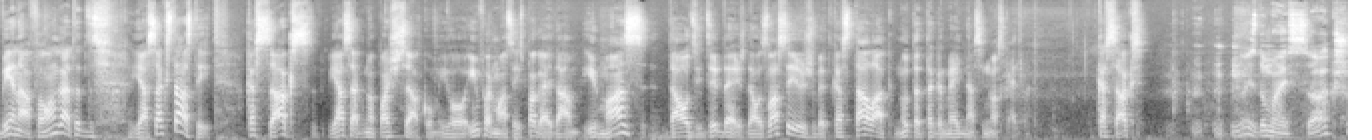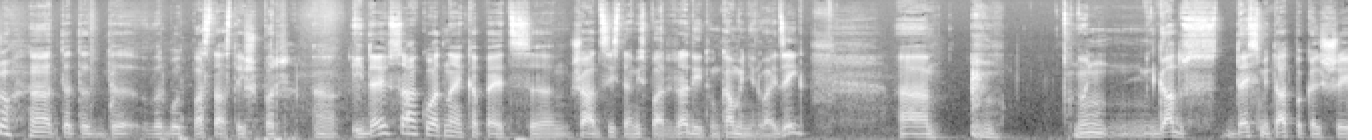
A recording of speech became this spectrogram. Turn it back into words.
vienā falangā tad jāsāk stāstīt, kas sāks, jāsāk no paša sākuma, jo informācijas pagaidām ir maz, daudzi dzirdējuši, daudz lasījuši, bet kas tālāk, nu tad tagad mēģināsim noskaidrot. Kas sāks? Nu, es domāju, es sākšu. Tad, tad varbūt pastāstīšu par ā, ideju sākotnēji, kāpēc ā, šāda sistēma vispār ir radīta un kam viņa ir vajadzīga. Ā, Nu, gadus desmit atpakaļ šī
